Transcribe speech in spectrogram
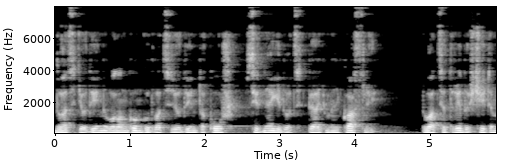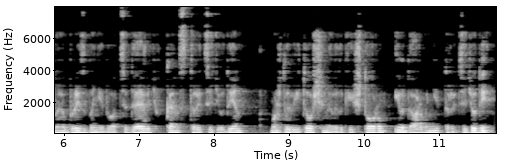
21, в Оланконгу 21, також в Сіднеї 25, в Менкаслі 23 дощитиме, в Брисбені 29, в Кенс 31, можливий дощ невеликий шторм і в Дарвіні 31.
